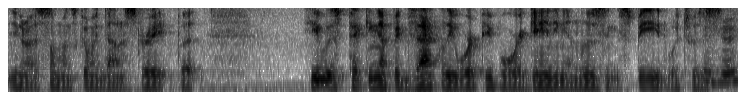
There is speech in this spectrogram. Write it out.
you know, as someone's going down a straight, but he was picking up exactly where people were gaining and losing speed, which was. Mm-hmm.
